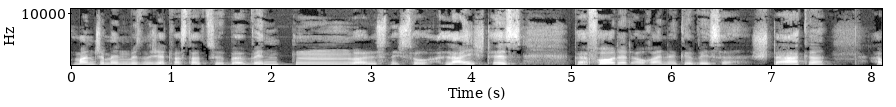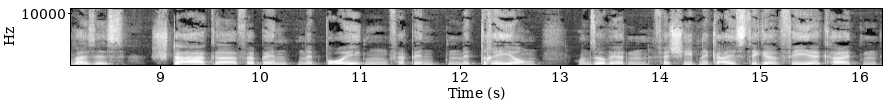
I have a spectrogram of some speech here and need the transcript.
manche Menschen müssen sich etwas dazu überwinden, weil es nicht so leicht ist. Erfordert auch eine gewisse Stärke, aber es ist stärker verbinden mit Beugen, verbinden mit Drehung und so werden verschiedene geistige Fähigkeiten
